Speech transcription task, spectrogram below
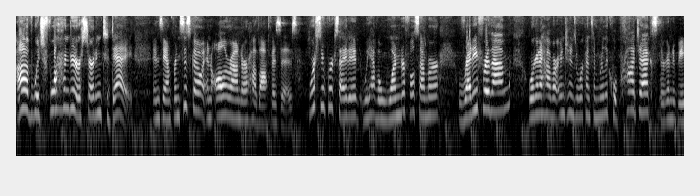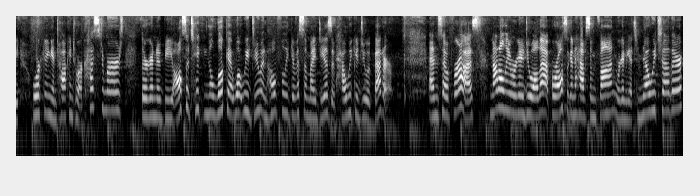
of which 400 are starting today in San Francisco and all around our hub offices. We're super excited. We have a wonderful summer ready for them. We're going to have our interns work on some really cool projects. They're going to be working and talking to our customers. They're going to be also taking a look at what we do and hopefully give us some ideas of how we can do it better. And so for us, not only are we going to do all that, but we're also going to have some fun. We're going to get to know each other,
